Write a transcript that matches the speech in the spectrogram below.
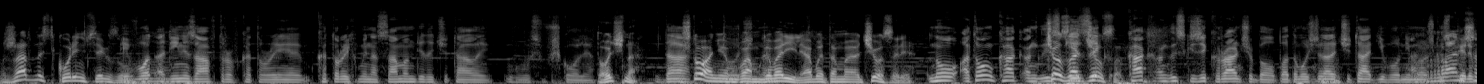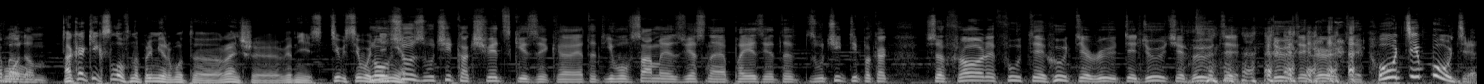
Жадность — корень всех зол. И вот один из авторов, которые, которых мы на самом деле читали в, в школе. Точно? Да, Что о нем вам говорили, об этом э, Чосере? Ну, о том, как английский Чё за язык, Чосер? как английский язык раньше был, потому что надо читать его немножко Раньше с переводом. А каких слов, например, вот э, раньше, вернее, сегодня Ну, нет? все звучит как шведский язык. э, Это его самая известная поэзия. Это звучит типа как «Все фроре, футе, хуте, руте, дюте, хуте, дуте, хуте». Ути-пути!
